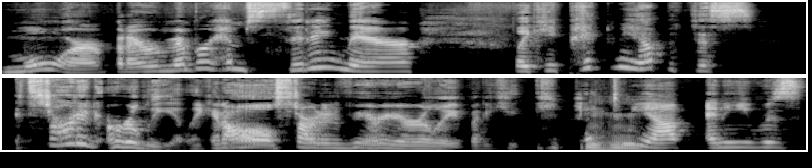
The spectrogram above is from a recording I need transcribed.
more, but I remember him sitting there, like he picked me up at this. It started early, like it all started very early, but he, he picked Mhm. me up and he was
